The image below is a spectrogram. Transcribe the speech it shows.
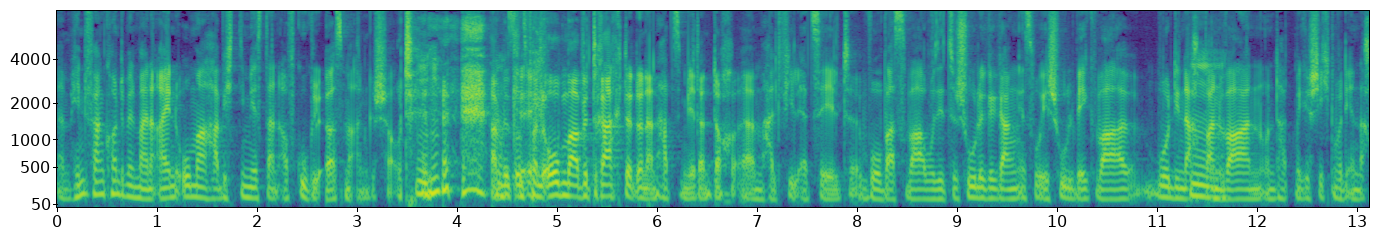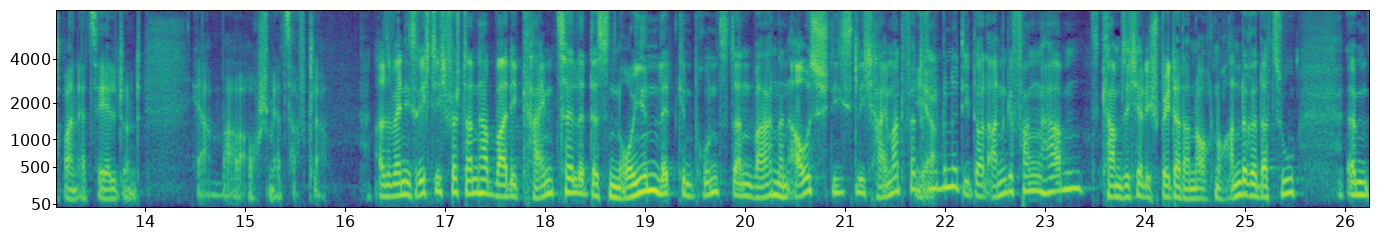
ähm, hinfahren konnte. Mit meiner einen Oma habe ich die mir es dann auf Google Earth mal angeschaut. Mhm. haben wir okay. uns von oben mal betrachtet und dann hat sie mir dann doch ähm, halt viel erzählt, wo was war, wo sie zur Schule gegangen ist, wo ihr Schulweg war, wo die Nachbarn mhm. waren und hat mir Geschichten von ihren Nachbarn erzählt und ja, war auch schmerzhaft klar. Also wenn ich es richtig verstanden habe, war die Keimzelle des neuen Lettgenbrunns, dann waren dann ausschließlich Heimatvertriebene, ja. die dort angefangen haben. Es kamen sicherlich später dann auch noch andere dazu. Ähm,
